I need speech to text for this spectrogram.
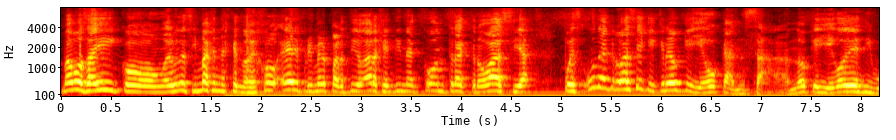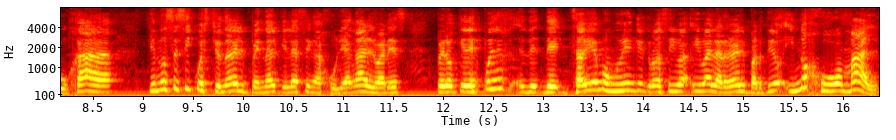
vamos ahí con algunas imágenes que nos dejó el primer partido de Argentina contra Croacia. Pues una Croacia que creo que llegó cansada, ¿no? Que llegó desdibujada, que no sé si cuestionar el penal que le hacen a Julián Álvarez, pero que después de, de- de- sabíamos muy bien que Croacia iba, a alargar el partido y no jugó mal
